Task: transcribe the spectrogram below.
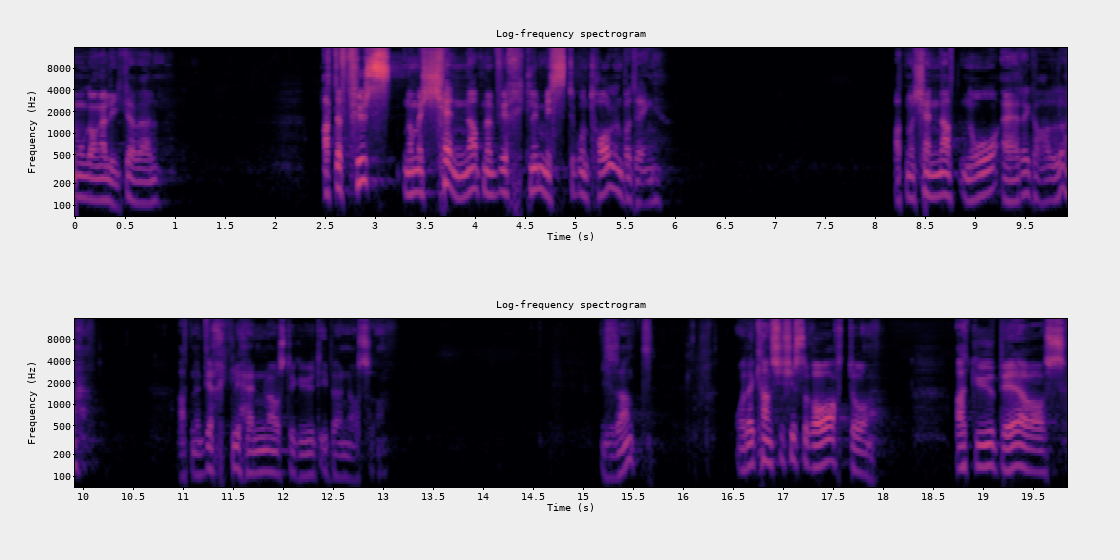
Noen ganger likevel. At det først når vi kjenner at vi virkelig mister kontrollen på ting At vi kjenner at nå er det gale at vi virkelig henvender oss til Gud i bønn også. Ikke sant? Og Det er kanskje ikke så rart da at Gud ber oss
